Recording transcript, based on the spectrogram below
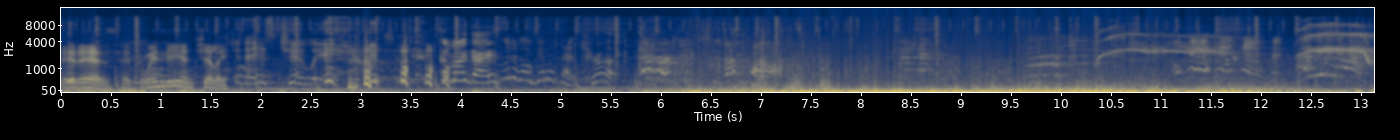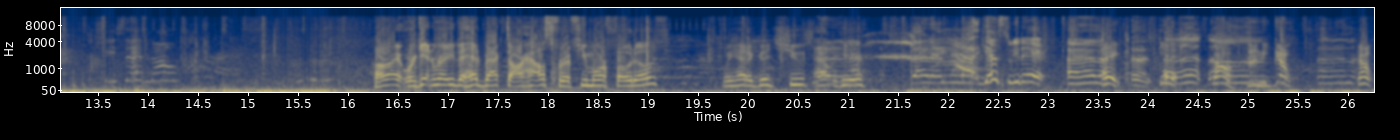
It is. It's windy and chilly. Today said it's chilly. Come on, guys. I'm gonna go get us that truck. That hurts. That's fall All right, we're getting ready to head back to our house for a few more photos. We had a good shoot out here. Yes, we did. Hey, uh, uh, get it. Uh, go, honey, go. Go.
